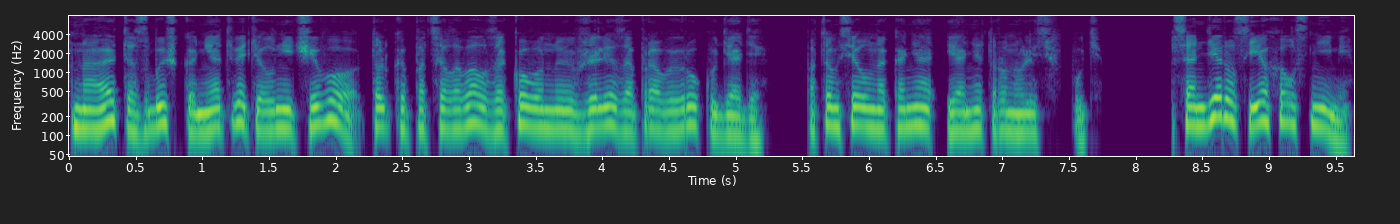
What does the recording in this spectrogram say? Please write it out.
На это Збышка не ответил ничего, только поцеловал закованную в железо правую руку дяди, потом сел на коня, и они тронулись в путь. Сандерус ехал с ними.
